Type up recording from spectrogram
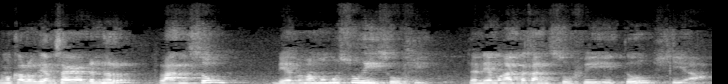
Cuma kalau yang saya dengar langsung dia memang memusuhi sufi. Dan dia mengatakan sufi itu syiah.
